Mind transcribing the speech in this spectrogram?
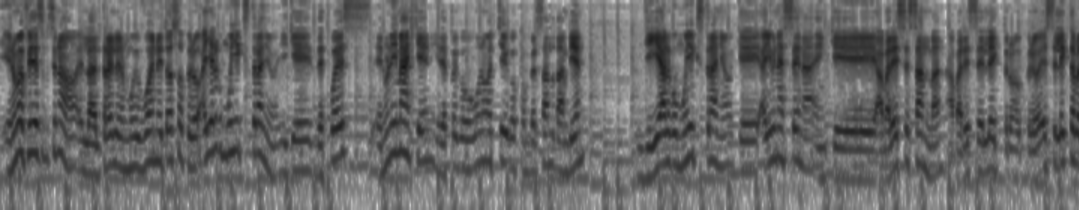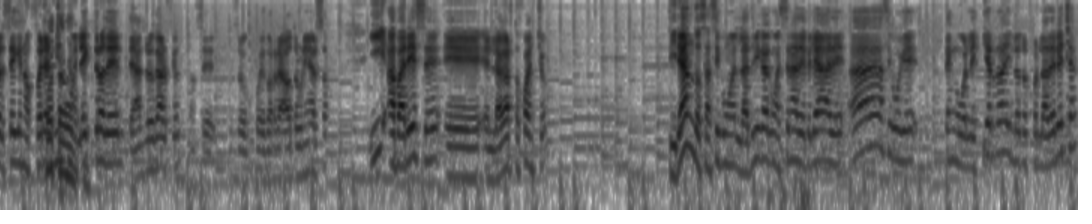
Y no me fui decepcionado. El, el tráiler es muy bueno y todo eso, pero hay algo muy extraño. Y que después, en una imagen, y después con unos chicos conversando también, llegué a algo muy extraño. Que hay una escena en que aparece Sandman, aparece Electro, pero ese Electro parece que no fuera el mismo. Electro de, de Andrew Garfield. Entonces, eso puede correr a otro universo. Y aparece eh, el lagarto Juancho. Tirándose así como la típica como escena de pelea de ah, así como que tengo por la izquierda y el otro por la derecha.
